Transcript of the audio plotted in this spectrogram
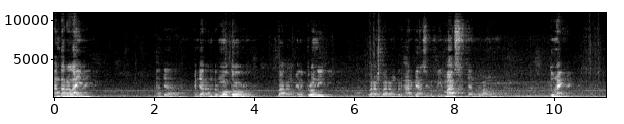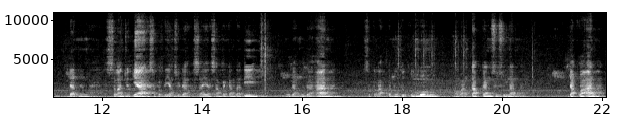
antara lain ada kendaraan bermotor, barang elektronik, barang-barang berharga seperti emas dan uang tunai. Dan selanjutnya seperti yang sudah saya sampaikan tadi, mudah-mudahan setelah penuntut umum memantapkan susunan dakwaan,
